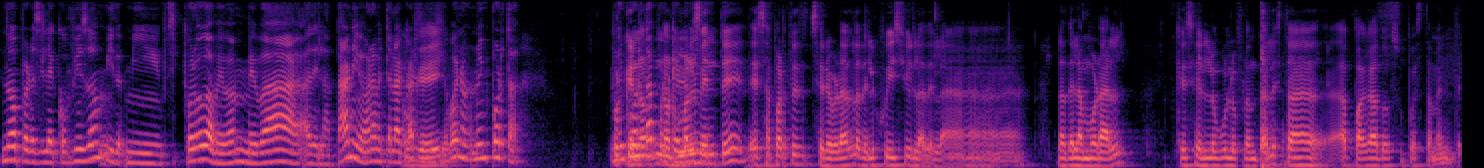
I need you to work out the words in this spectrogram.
no, pero si le confieso, mi, mi psicóloga me va, me va a delatar y me van a meter a la cárcel. Y dije, bueno, no importa. porque, normalmente esa parte cerebral, la del juicio y la de la, la de la moral, que es el lóbulo frontal, está apagado supuestamente.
